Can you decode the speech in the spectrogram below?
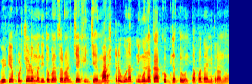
भेटूया पुढच्या व्हिडिओमध्ये तोपर्यंत सर्वांना जय हिंद जय महाराष्ट्र. उन्हात निघू नका. खूप जास्त ऊन तपत आहे मित्रांनो.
